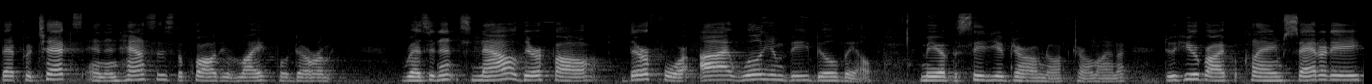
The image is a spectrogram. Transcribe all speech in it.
that protects and enhances the quality of life for Durham residents. Now, therefore, therefore, I, William V. Bill Bell, Mayor of the City of Durham, North Carolina, do hereby proclaim Saturday,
